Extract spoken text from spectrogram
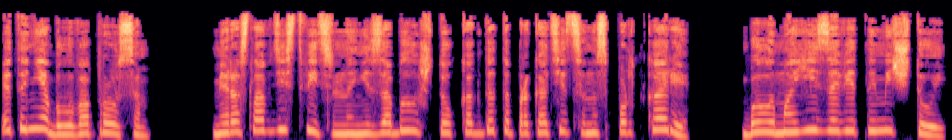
Это не было вопросом. Мирослав действительно не забыл, что когда-то прокатиться на спорткаре было моей заветной мечтой.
